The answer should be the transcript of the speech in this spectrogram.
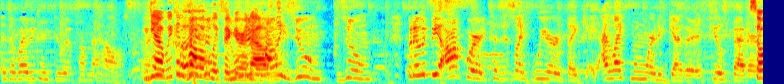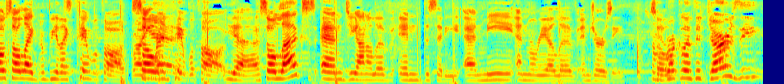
Is there a way we can do it from the house? yeah, we could probably figure Zoom, it out. Probably Zoom, Zoom. But it would be awkward because it's like weird. Like I like when we're together. It feels better. So so like It'd be like table talk. Like So- red table talk. yeah, so Lex and Gianna live in the city, and me and Maria live in Jersey. From So Brooklyn to Jersey.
